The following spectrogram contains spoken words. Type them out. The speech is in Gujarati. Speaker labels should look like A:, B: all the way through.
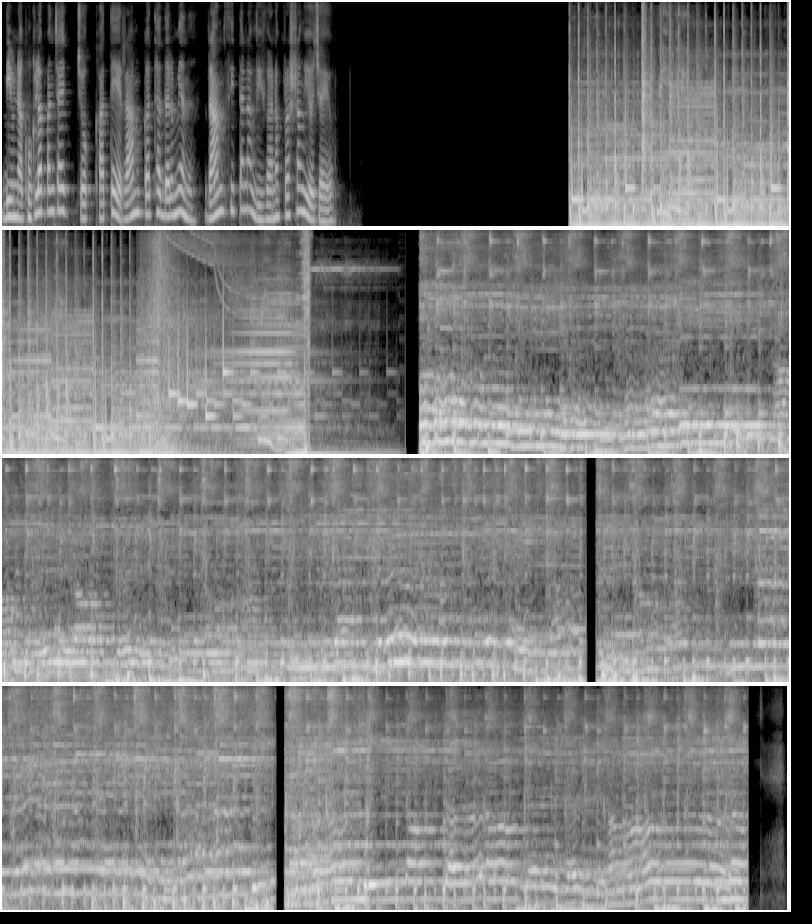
A: દીવના ઘોઘલા પંચાયત ચોક ખાતે રામકથા દરમિયાન રામ સીતાના વિવાહનો પ્રસંગ યોજાયો.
